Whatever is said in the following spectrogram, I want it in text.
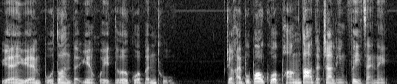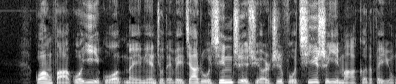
源源不断地运回德国本土，这还不包括庞大的占领费在内。光法国一国每年就得为加入新秩序而支付七十亿马克的费用。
